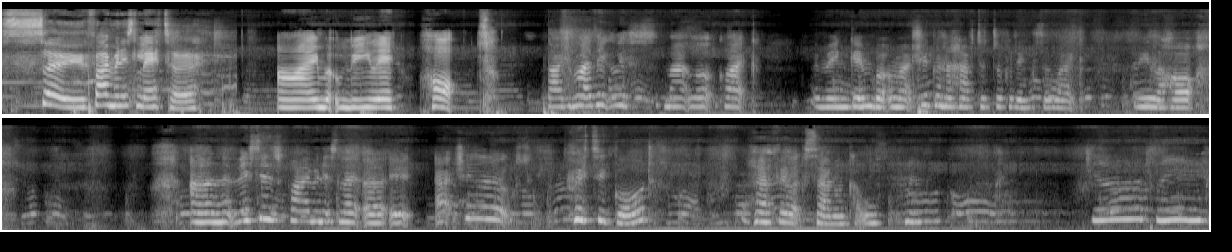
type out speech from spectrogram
So five minutes later, I'm really hot. Guys, you might think this might look like a ringing, but I'm actually gonna have to tuck it in because I'm like really hot. And this is five minutes later. It actually looks pretty good. I feel like Simon Cowell. Judge me,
